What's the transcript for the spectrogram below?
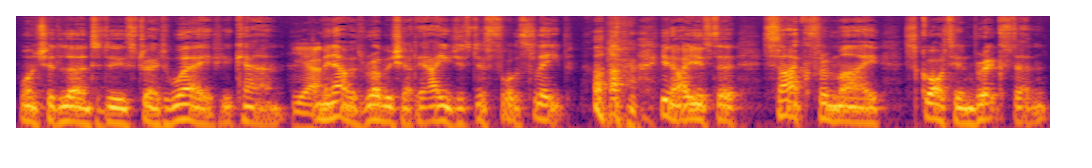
one should learn to do straight away if you can. Yeah. I mean, I was rubbish at it. I used to just fall asleep. you know, I used to cycle from my squat in Brixton,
